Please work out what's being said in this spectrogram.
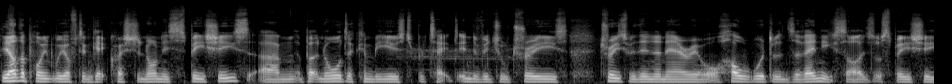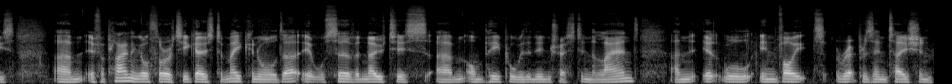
The other point we often get questioned on is species, um, but an order can be used to protect individual trees, trees within an area, or whole woodlands of any size or species. Um, if a planning authority goes to make an order, it will serve a notice um, on people with an interest in the land and it will invite representation.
